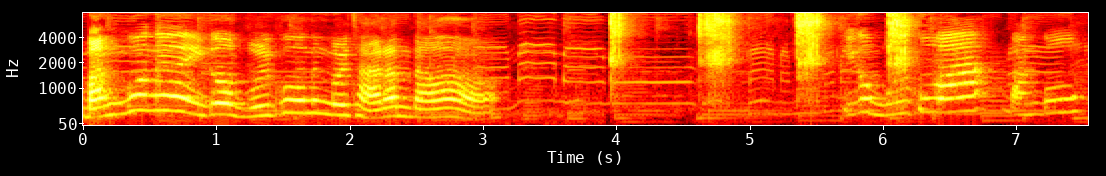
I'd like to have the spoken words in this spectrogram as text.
망고는 이거 물고 오는 걸 잘한다. 이거 물고 와, 망고.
